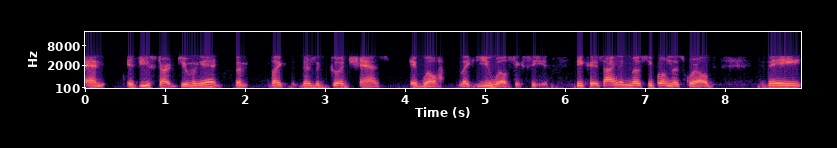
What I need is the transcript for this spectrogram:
and if you start doing it the like there's a good chance it will like you will succeed because i think most people in this world they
